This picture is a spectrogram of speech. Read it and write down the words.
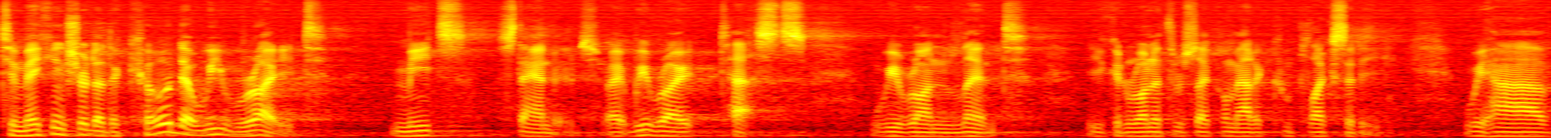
to making sure that the code that we write meets standards, right? We write tests, we run lint, you can run it through cyclomatic complexity. We have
